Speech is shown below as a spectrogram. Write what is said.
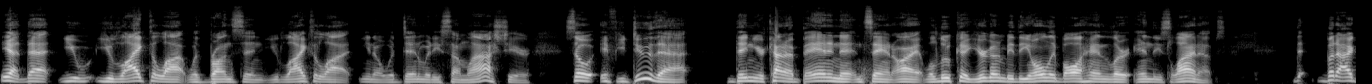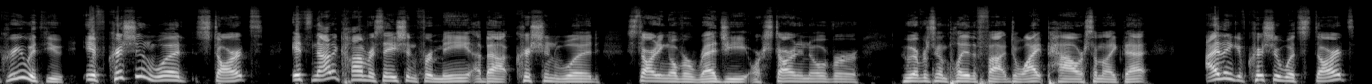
Yeah, that you you liked a lot with Brunson, you liked a lot, you know, with Dinwiddie some last year. So if you do that, then you're kind of abandoning it and saying, all right, well, Luka, you're going to be the only ball handler in these lineups. But I agree with you. If Christian Wood starts, it's not a conversation for me about Christian Wood starting over Reggie or starting over whoever's going to play the five, Dwight Powell or something like that. I think if Christian Wood starts,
